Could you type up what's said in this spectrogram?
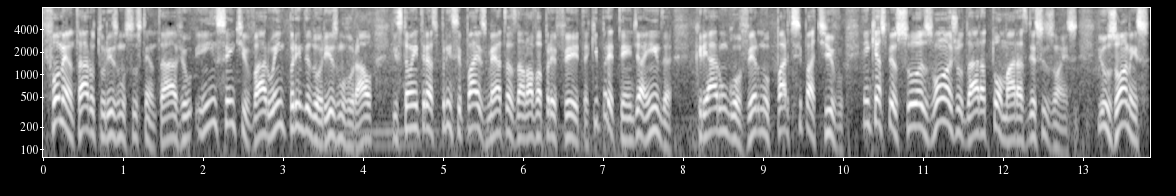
Fomentar o turismo sustentável e incentivar o empreendedorismo rural estão entre as principais metas da nova prefeita, que pretende ainda criar um governo participativo, em que as pessoas vão ajudar a tomar as decisões. E os homens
